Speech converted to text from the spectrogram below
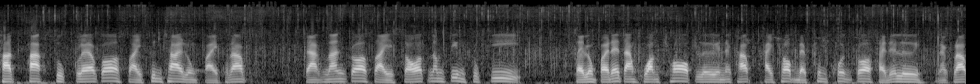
ผัดผักสุกแล้วก็ใส่ขึ้นช่ายลงไปครับ จากนั้นก็ใส่ซอสน้ำจิ้มซุกี้ ใส่ลงไปได้ตามความชอบเลยนะครับ ใครชอบแบบเข้มข้นก็ใส่ได้เลยนะครับ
